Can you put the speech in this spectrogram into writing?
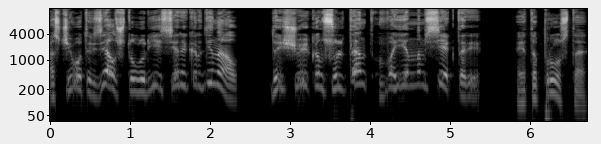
А с чего ты взял, что Лурье серый кардинал, да еще и консультант в военном секторе? Это просто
